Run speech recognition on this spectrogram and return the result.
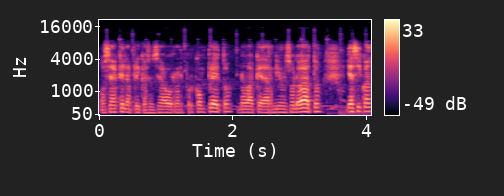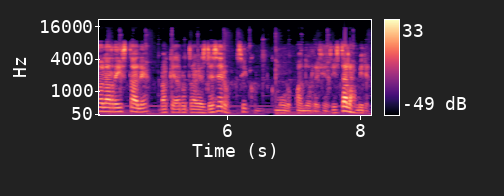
O sea que la aplicación se va a borrar por completo, no va a quedar ni un solo dato. Y así cuando la reinstale va a quedar otra vez de cero, ¿sí? como, cuando recién se instala, miren.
